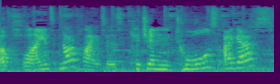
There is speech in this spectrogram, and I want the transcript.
appliance, not appliances, kitchen tools, I guess.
